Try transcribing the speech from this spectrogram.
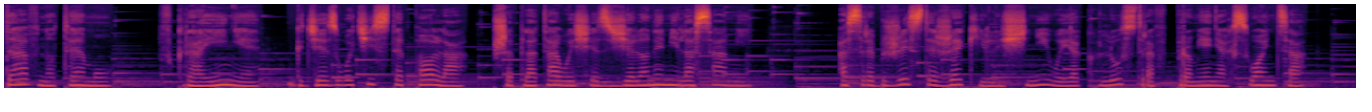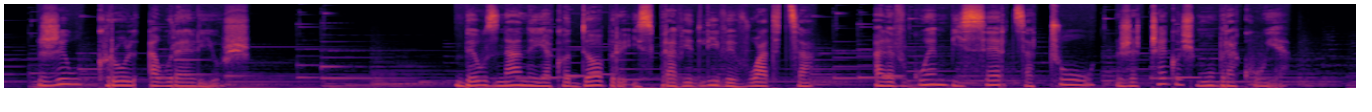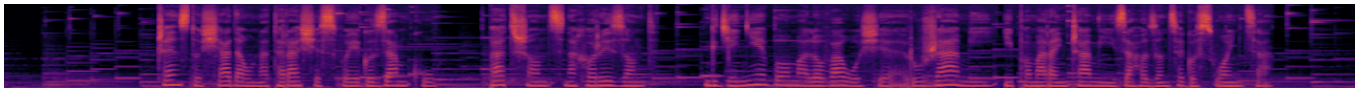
dawno temu, w krainie, gdzie złociste pola przeplatały się z zielonymi lasami, a srebrzyste rzeki lśniły jak lustra w promieniach słońca, żył król Aureliusz. Był znany jako dobry i sprawiedliwy władca, ale w głębi serca czuł, że czegoś mu brakuje. Często siadał na tarasie swojego zamku, patrząc na horyzont, gdzie niebo malowało się różami i pomarańczami zachodzącego słońca,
